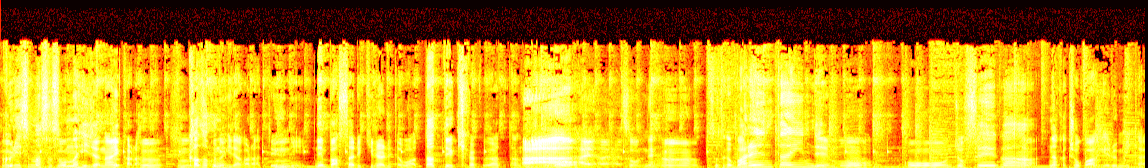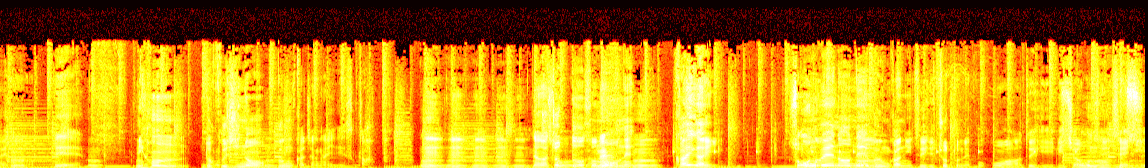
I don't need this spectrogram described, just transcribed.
クリスマスそんな日じゃないから家族の日だからっていうふうにねバッサリ切られて終わったっていう企画があったんですけど、はいはいはいそうね。うん。そうだからバレンタインデーも、こう女性がなんかチョコあげるみたいなのって、うん。日本独自の文化じゃないですか、うんうん。うんうんうんだからちょっとそだのねうん。海外欧米のね、うん文化についてちょっとねここはぜひリチャード先生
